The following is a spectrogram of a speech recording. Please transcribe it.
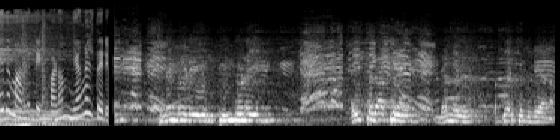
ഏതുമാകട്ടെ പണം ഞങ്ങൾ തരും. ജനങ്ങളുടെയും പിന്തുണയും ഐക്യദാർഢ്യവും ഞങ്ങൾ അഭ്യർത്ഥിക്കുകയാണ്.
